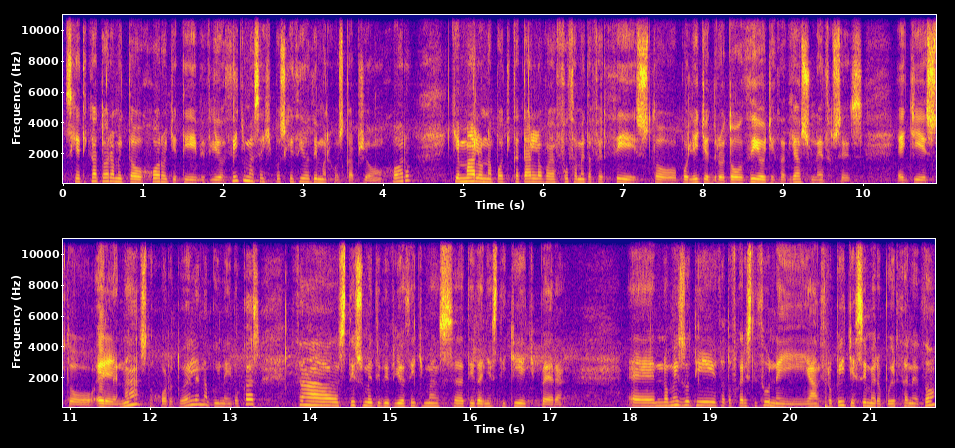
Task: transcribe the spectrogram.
Σχετικά τώρα με το χώρο και τη βιβλιοθήκη, μας έχει υποσχεθεί ο Δήμαρχος κάποιο χώρο και μάλλον από ό,τι κατάλαβα, αφού θα μεταφερθεί στο Πολύκεντρο το ΟΔΙΟ και θα διάσουν αίθουσες εκεί στο Έλενα, στο χώρο του Έλενα που είναι η Δοκάς, θα στήσουμε τη βιβλιοθήκη μας τη δανειαστική εκεί πέρα. Ε, νομίζω ότι θα το ευχαριστηθούν οι άνθρωποι και σήμερα που ήρθαν εδώ,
